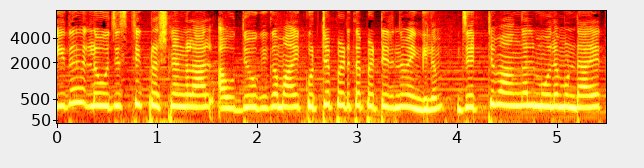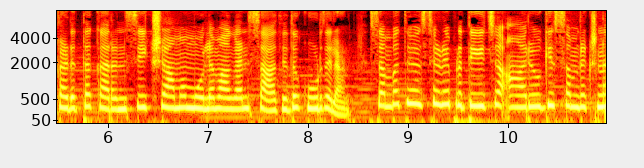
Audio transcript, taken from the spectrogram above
ഇത് ലോജിസ്റ്റിക് പ്രശ്നങ്ങളാൽ ഔദ്യോഗികമായി കുറ്റപ്പെടുത്തപ്പെട്ടിരുന്നുവെങ്കിലും ജെറ്റ് വാങ്ങൽ മൂലമുണ്ടായ കടുത്ത കറൻസി ക്ഷാമം മൂലമാകാൻ സാധ്യത കൂടുതലാണ്. സമ്പദ് വ്യവസ്ഥയുടെ പ്രത്യേകിച്ച് ആരോഗ്യ സംരക്ഷണ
